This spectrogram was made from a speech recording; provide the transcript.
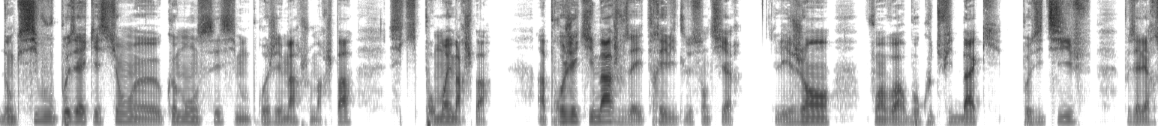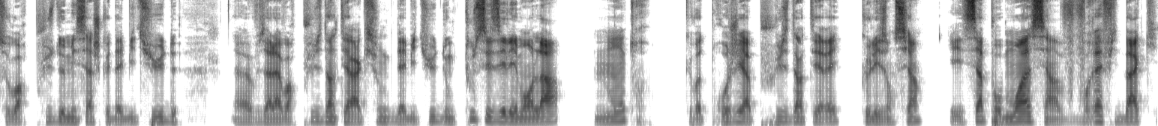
Donc, si vous vous posez la question comment on sait si mon projet marche ou marche pas, c'est que pour moi, il marche pas. Un projet qui marche, vous allez très vite le sentir. Les gens vont avoir beaucoup de feedback vous allez recevoir plus de messages que d'habitude, vous allez avoir plus d'interactions que d'habitude. Donc tous ces éléments-là montrent que votre projet a plus d'intérêt que les anciens. Et ça, pour moi, c'est un vrai feedback.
